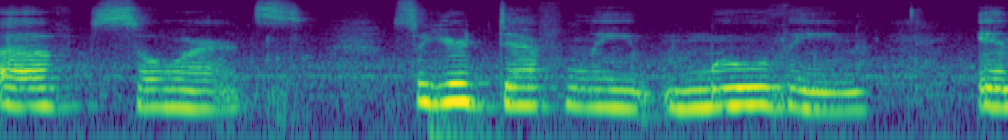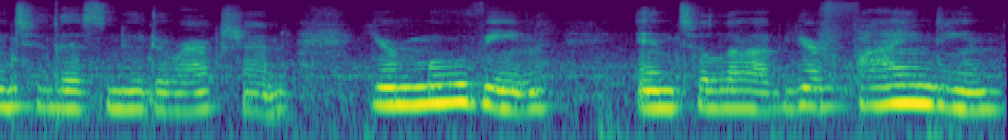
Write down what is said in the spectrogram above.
of Swords. So you're definitely moving into this new direction. You're moving into love. You're finding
